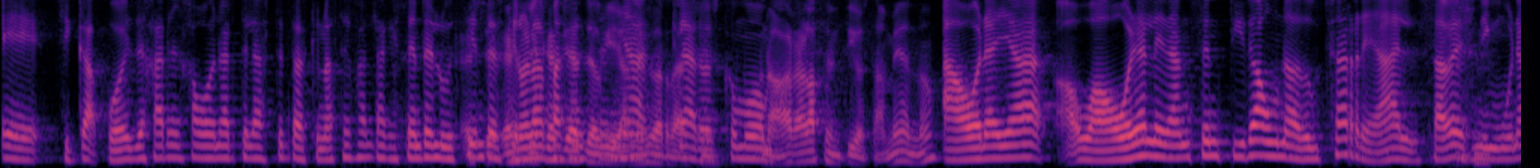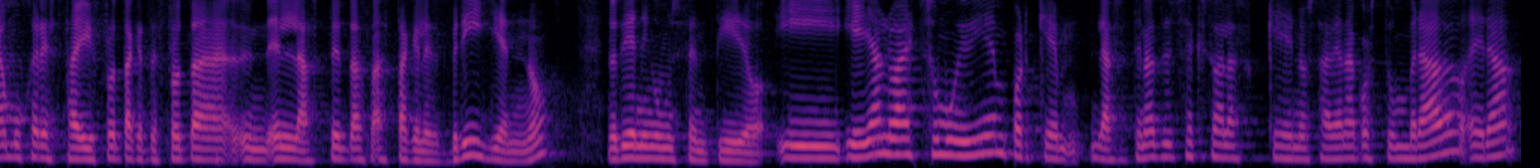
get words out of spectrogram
eh, chica, puedes dejar de enjabonarte las tetas, que no hace falta que estén relucientes, Es- que no las vas a del guion, enseñar. es verdad, claro, sí. es como... Bueno, ahora lo hacen tíos también, ¿no? Ahora ya, o ahora le dan sentido a una ducha real, ¿sabes? Ninguna mujer está ahí frota que te frota en, en las tetas hasta que les brillen, ¿no? No tiene ningún sentido. Y, y ella lo ha hecho muy bien porque las escenas de sexo a las que nos habían acostumbrado era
